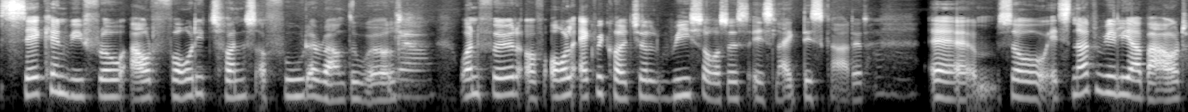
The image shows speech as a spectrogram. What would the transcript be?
Second, we throw out 40 tons of food around the world. Yeah. One third of all agricultural resources is like discarded. Mm-hmm. Um, so it's not really about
